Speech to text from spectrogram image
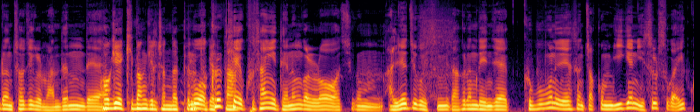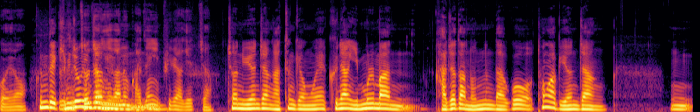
그런 조직을 만드는데 거기에 김한길 전 대표를 뭐 두겠다. 그렇게 구상이 되는 걸로 지금 알려지고 있습니다. 그런데 이제 그 부분에 대해서는 조금 이견이 있을 수가 있고요. 근데 김종인 전, 조정해가는 과정이 필요하겠죠. 전 위원장 같은 경우에 그냥 인물만 가져다 놓는다고 통합위원장 음,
